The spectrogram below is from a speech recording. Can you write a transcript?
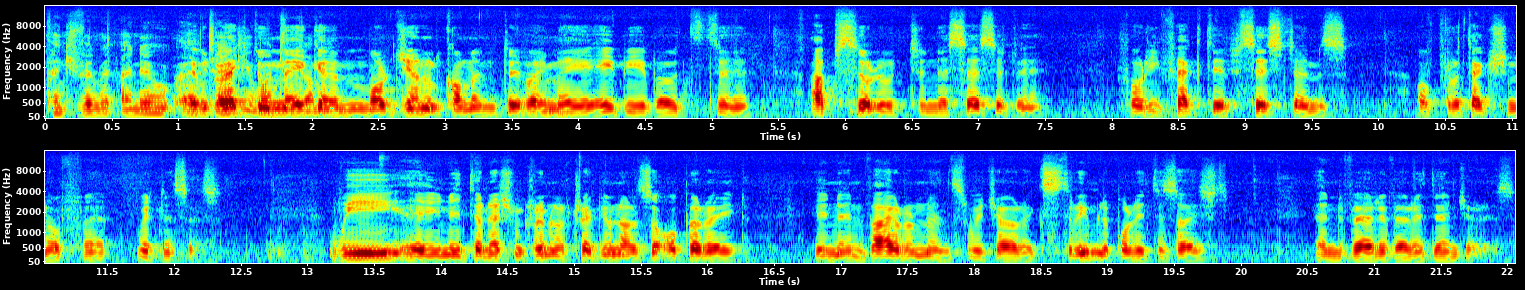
Thank you very much. I know uh, I would Ted, like you to make come a more general comment, if I may, AB, about the absolute necessity for effective systems of protection of uh, witnesses. We uh, in international criminal tribunals operate in environments which are extremely politicized and very, very dangerous.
